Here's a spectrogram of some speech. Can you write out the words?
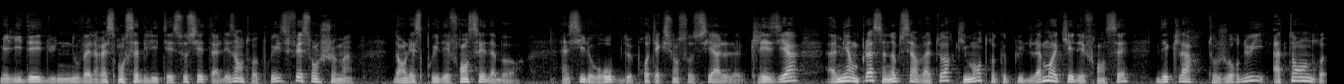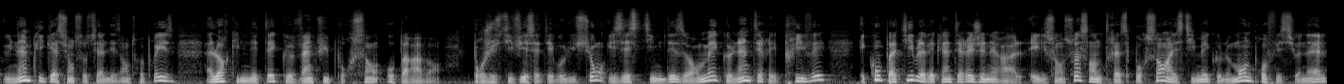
Mais l'idée d'une nouvelle responsabilité sociétale des entreprises fait son chemin, dans l'esprit des Français d'abord. Ainsi, le groupe de protection sociale Clésia a mis en place un observatoire qui montre que plus de la moitié des Français déclarent aujourd'hui attendre une implication sociale des entreprises alors qu'il n'était que 28% auparavant. Pour justifier cette évolution, ils estiment désormais que l'intérêt privé est compatible avec l'intérêt général et ils sont 73% à estimer que le monde professionnel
